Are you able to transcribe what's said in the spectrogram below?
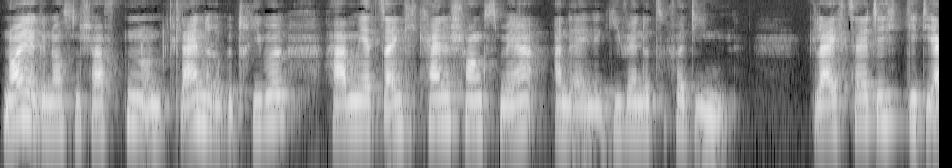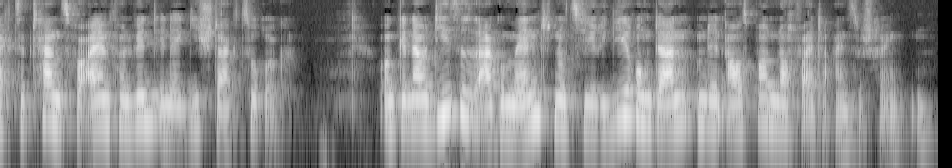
Neue Genossenschaften und kleinere Betriebe haben jetzt eigentlich keine Chance mehr, an der Energiewende zu verdienen. Gleichzeitig geht die Akzeptanz vor allem von Windenergie stark zurück. Und genau dieses Argument nutzt die Regierung dann, um den Ausbau noch weiter einzuschränken.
